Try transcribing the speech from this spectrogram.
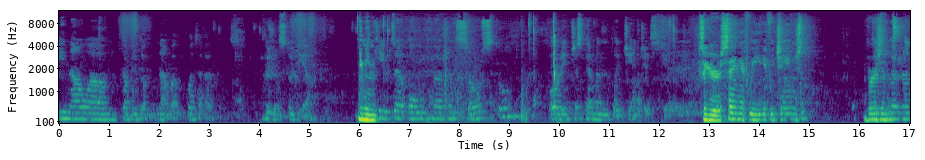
In our um, Visual Studio. You mean Keep the old version source too, or it just permanently changes? so? You're saying if we if we change This versions Version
